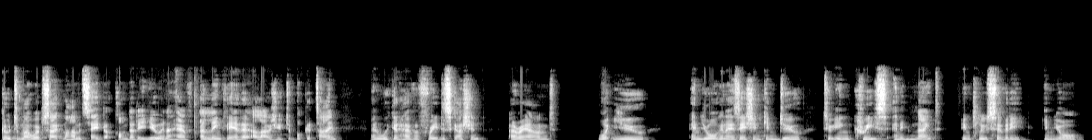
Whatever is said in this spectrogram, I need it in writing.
Go to my website, mohammedsaid.com.au, and I have a link there that allows you to book a time. And we could have a free discussion around what you and your organization can do to increase and ignite inclusivity in your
